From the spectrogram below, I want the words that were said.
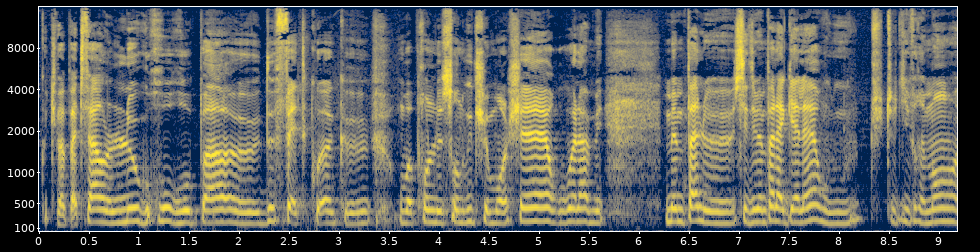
que tu vas pas te faire le gros repas de fête, quoi, que on va prendre le sandwich le moins cher, ou voilà, mais même pas le. C'était même pas la galère où tu te dis vraiment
